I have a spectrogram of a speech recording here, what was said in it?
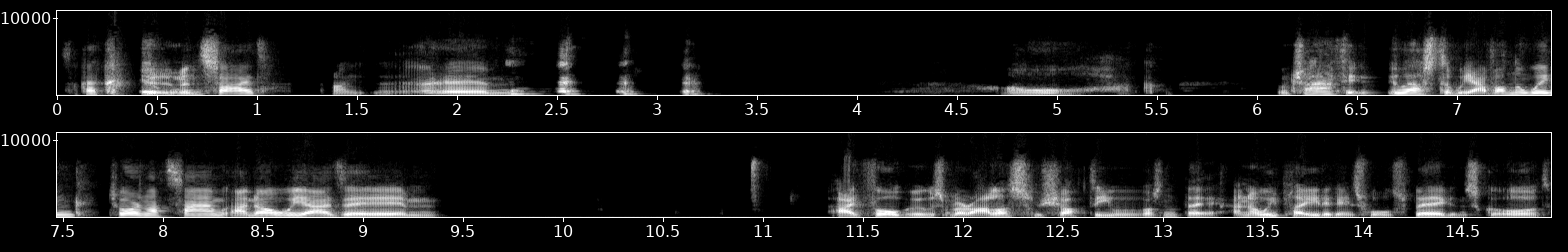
it's like a Koeman side, right? Um, oh, I'm trying to think. Who else did we have on the wing during that time? I know we had. Um, I thought it was Morales. I'm shocked he wasn't there. I know he played against Wolfsburg and scored.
